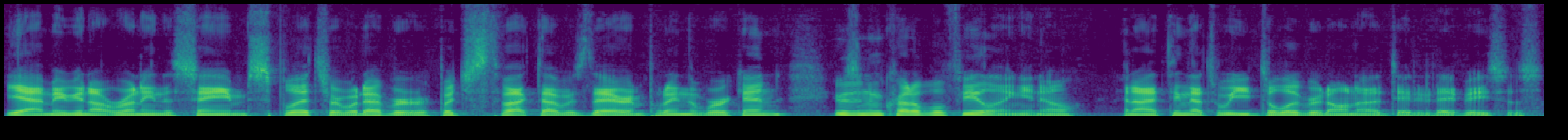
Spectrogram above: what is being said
Yeah, maybe not running the same splits or whatever, but just the fact I was there and putting the work in, it was an incredible feeling, you know. And I think that's what you delivered on a day-to-day basis.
